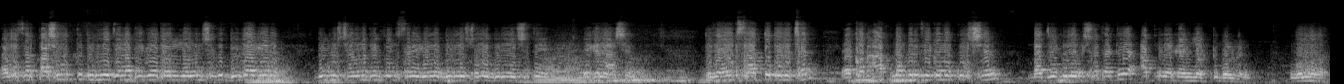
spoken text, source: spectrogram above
এবং স্যার, পার্শ্ববর্তী বিভিন্ন জেলা থেকে এবং ময়মনসিংহ বিভাগের বিভিন্ন সাংবাদিক কিন্তু স্যার এখানে বিভিন্ন সময় বিভিন্ন সাথে এখানে আসেন। তো যাই হোক, স্যার তো বলেছেন, এখন আপনাদের যে কোনো কোশ্চেন বা যে কোনো বিষয় থাকলে আপনারা কাইন্ডলি একটু বলবেন। ধন্যবাদ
